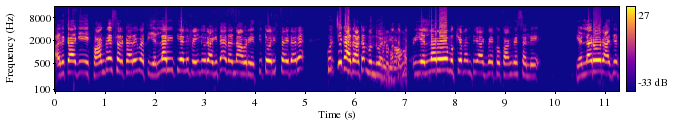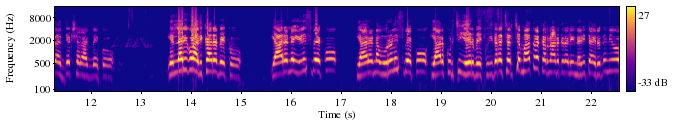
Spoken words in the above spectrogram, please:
ಅದಕ್ಕಾಗಿ ಕಾಂಗ್ರೆಸ್ ಸರ್ಕಾರ ಇವತ್ತು ಎಲ್ಲ ರೀತಿಯಲ್ಲಿ ಫೇಲ್ಯೂರ್ ಆಗಿದೆ. ಅದನ್ನು ಅವರು ಎತ್ತಿ ತೋರಿಸ್ತಾ ಇದ್ದಾರೆ. ಕುರ್ಚಿ ಕಾದಾಟ ಮುಂದುವರೆದಿದೆ. ಎಲ್ಲರೂ ಮುಖ್ಯಮಂತ್ರಿ ಆಗಬೇಕು ಕಾಂಗ್ರೆಸ್ಸಲ್ಲಿ. ಎಲ್ಲರೂ ರಾಜ್ಯದ ಅಧ್ಯಕ್ಷರಾಗಬೇಕು. ಎಲ್ಲರಿಗೂ ಅಧಿಕಾರ ಬೇಕು. ಯಾರನ್ನ ಇಳಿಸ್ಬೇಕು ಯಾರನ್ನ ಉರುಳಿಸ್ಬೇಕು, ಯಾರ ಕುರ್ಚಿ ಏರಬೇಕು, ಇದರ ಚರ್ಚೆ ಮಾತ್ರ ಕರ್ನಾಟಕದಲ್ಲಿ ನಡೀತಾ ಇರೋದು. ನೀವು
